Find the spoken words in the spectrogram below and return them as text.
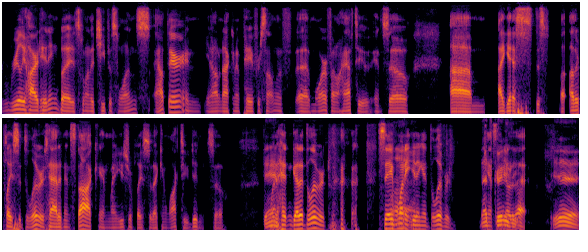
really hard hitting, but it's one of the cheapest ones out there. And you know, I'm not going to pay for something if, uh, more if I don't have to. And so, um, I guess this other place that delivers had it in stock, and my usual place that I can walk to didn't. So, Damn. went ahead and got it delivered. Save uh, money getting it delivered. That's Can't crazy. That. Yeah.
